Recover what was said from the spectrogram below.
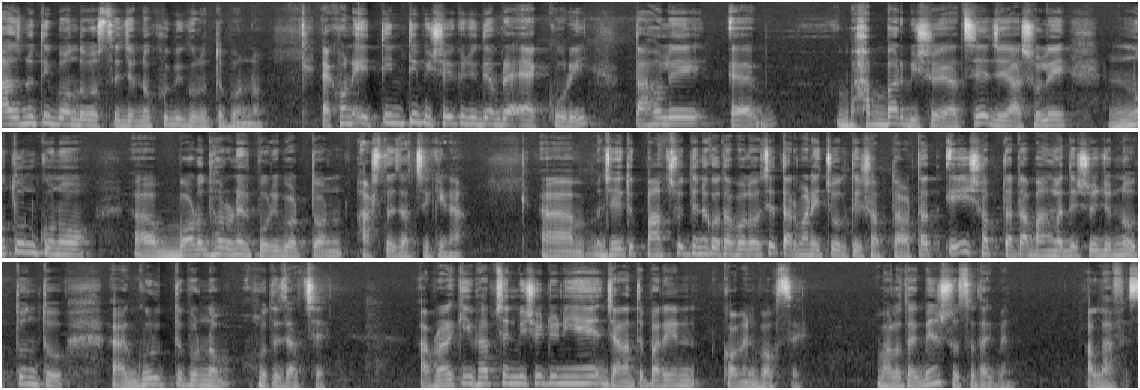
রাজনৈতিক বন্দোবস্তের জন্য খুবই গুরুত্বপূর্ণ। এখন এই তিনটি বিষয়কে যদি আমরা এক করি, তাহলে ভাববার বিষয় আছে যে আসলে নতুন কোনো বড় ধরনের পরিবর্তন আসতে যাচ্ছে কিনা। যেহেতু পাঁচশো ছয় দিনের কথা বলা হচ্ছে তার মানে চলতি সপ্তাহ। অর্থাৎ এই সপ্তাহটা বাংলাদেশের জন্য অত্যন্ত গুরুত্বপূর্ণ হতে যাচ্ছে। আপনারা কী ভাবছেন বিষয়টি নিয়ে, জানাতে পারেন কমেন্ট বক্সে। ভালো থাকবেন, সুস্থ থাকবেন। আল্লাহ হাফেজ।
